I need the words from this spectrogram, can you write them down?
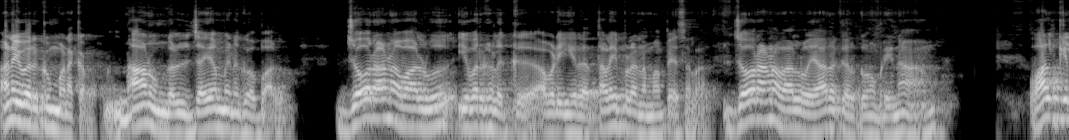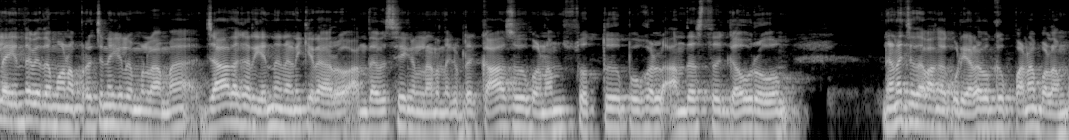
அனைவருக்கும் வணக்கம். நான் உங்கள் ஜெயம் வேணுகோபால். ஜோரான வாழ்வு இவர்களுக்கு அப்படிங்கிற தலைப்பில் நம்ம பேசலாம். ஜோரான வாழ்வு யாருக்கு இருக்கும் அப்படின்னா வாழ்க்கையில் எந்த விதமான பிரச்சனைகளும் இல்லாமல் ஜாதகர் என்ன நினைக்கிறாரோ அந்த விஷயங்கள் நடந்துக்கிட்டு காசு பணம் சொத்து புகழ் அந்தஸ்து கௌரவம் நினச்சதை வாங்கக்கூடிய அளவுக்கு பணபலம்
